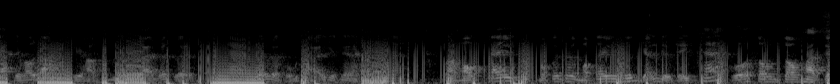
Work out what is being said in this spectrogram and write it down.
khác để báo động thì họ cũng đưa ra rất là rất là cụ thể như thế này. Và một cái một cái một cái hướng dẫn điều trị khác của tôn tôn hoa kỳ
